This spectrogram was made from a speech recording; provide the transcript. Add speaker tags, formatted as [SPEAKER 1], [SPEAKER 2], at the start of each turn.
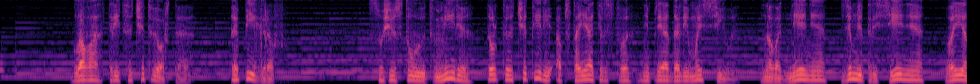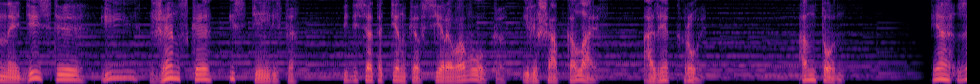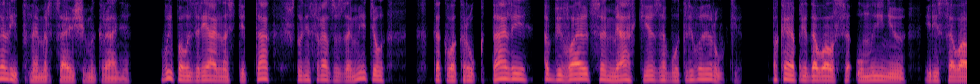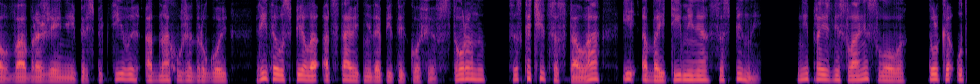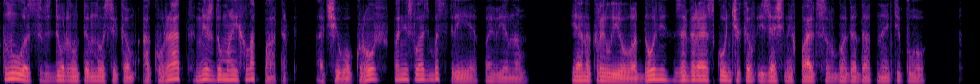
[SPEAKER 1] Глава 34. Эпиграф. Существуют в мире только четыре обстоятельства непреодолимой силы. Наводнение, землетрясение, военное действие и женская истерика. 50 оттенков серого волка или шапка лайф. Олег Рой. Антон. Я залип на мерцающем экране. Выпал из реальности так, что не сразу заметил, как вокруг талии обвиваются мягкие заботливые руки. Пока я предавался унынию и рисовал в воображении перспективы, одна хуже другой, Рита успела отставить недопитый кофе в сторону, соскочить со стола и обойти меня со спины. Не произнесла ни слова, только уткнулась вздернутым носиком аккурат между моих лопаток, отчего кровь понеслась быстрее по венам. Я накрыл ее ладони, забирая с кончиков изящных пальцев благодатное тепло.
